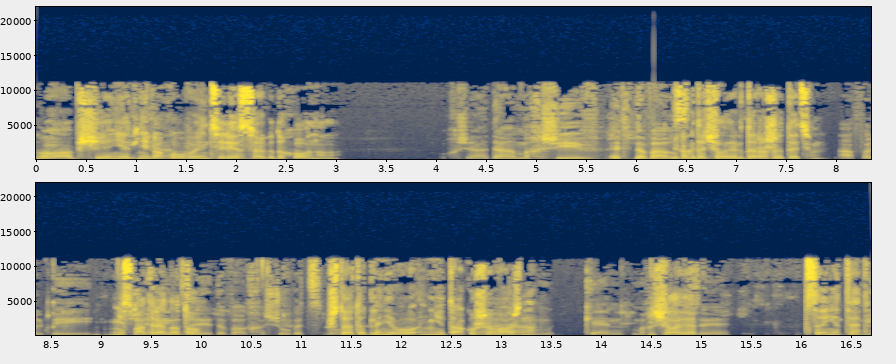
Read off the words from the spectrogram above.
вообще нет никакого интереса к духовному. И когда человек дорожит этим, несмотря на то, что это для него не так уж и важно, и человек ценит это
